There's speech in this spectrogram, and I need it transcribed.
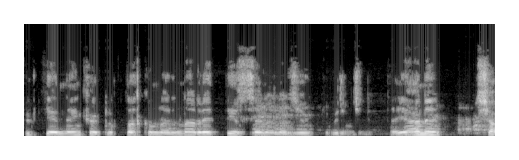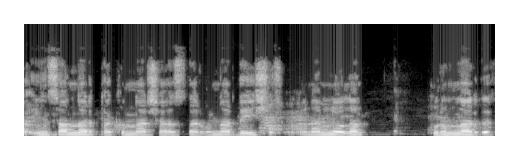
Türkiye'nin en köklü takımlarından Red Deer senelerce yoktu birincilikte. Yani insanlar, takımlar, şahıslar bunlar değişir. Önemli olan kurumlardır.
